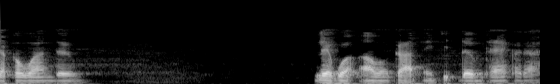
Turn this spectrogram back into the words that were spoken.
จักรวาลเดิม เรียกว่าอาวกาศในจิตเดิมแท้ก็ได้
